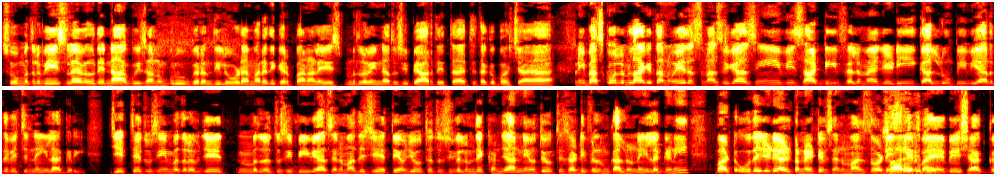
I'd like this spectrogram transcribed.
ਸੋ ਮਤਲਬ ਇਸ ਲੈਵਲ ਦੇ ਨਾ ਕੋਈ ਸਾਨੂੰ ਪ੍ਰੂਵ ਕਰਨ ਦੀ ਲੋੜ ਹੈ, ਮਹਾਰਾਜ ਦੀ ਕਿਰਪਾ ਨਾਲ ਇਸ, ਮਤਲਬ ਇੰਨਾ ਤੁਸੀਂ ਪਿਆਰ ਦਿੱਤਾ, ਇੱਥੇ ਤੱਕ ਪਹੁੰਚਾਇਆ। ਨਹੀਂ, ਬਸ ਕੁੱਲ ਮਿਲਾ ਕੇ ਤੁਹਾਨੂੰ ਇਹ ਦੱਸਣਾ ਸੀਗਾ, ਅਸੀਂ ਵੀ ਸਾਡੀ ਫਿਲਮ ਹੈ ਜਿਹੜੀ ਕੱਲ ਨੂੰ ਪੀਵੀਆਰ ਦੇ ਵਿੱਚ ਨਹੀਂ ਲੱਗ ਰਹੀ। ਜਿੱਥੇ ਤੁਸੀਂ ਮਤਲਬ ਜੇ ਮਤਲਬ ਤੁਸੀਂ ਪੀਵੀਆਰ ਸਿਨੇਮਾ ਦੇ ਚਹੇਤੇ ਹੋ ਜੇ ਉੱਥੇ ਤੁਸੀਂ ਫਿਲਮ ਦੇਖਣ ਜਾਂਦੇ ਹੋ ਤੇ ਉੱਥੇ ਸਾਡੀ ਫਿਲਮ ਕੱਲ ਨੂੰ ਨਹੀਂ ਲੱਗਣੀ। ਬਟ ਉਹਦੇ ਜਿਹੜੇ ਅਲਟਰਨੇਟਿਵ ਸਿਨੇਮਾਸ ਤੁਹਾਡੇ ਨੀਅਰ ਬਾਏ। ਬੇਸ਼ੱਕ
